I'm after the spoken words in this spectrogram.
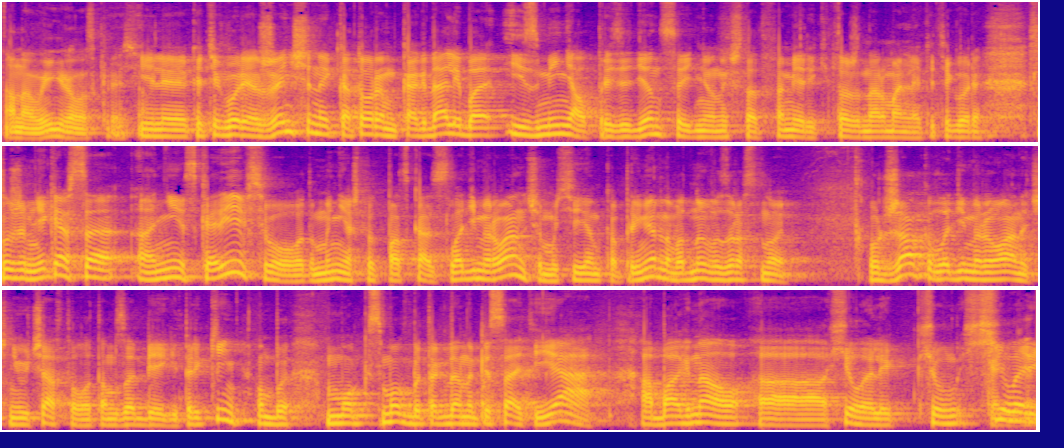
Она выиграла, скорее всего. Или категория женщины, которым когда-либо изменял президент Соединенных Штатов Америки. Тоже нормальная категория. Слушай, мне кажется, они, скорее всего, вот мне что-то подсказывает, с Владимиром Ивановичем Усиенко примерно в одной возрастной. Вот жалко Владимир Иванович не участвовал в этом забеге. Прикинь, он бы мог, смог бы тогда написать «Я обогнал э, Хиллари, Хилл- Хиллари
